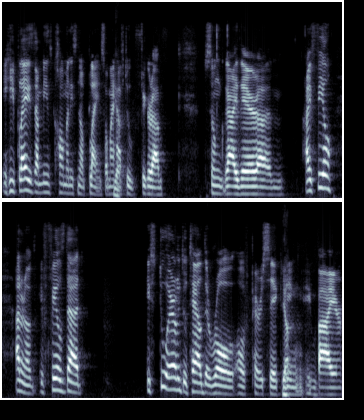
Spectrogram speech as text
If he plays, that means Coman is not playing. So I might Yeah. have to figure out some guy there. Um, I feel, I don't know. It feels that it's too early to tell the role of Perisic Yeah. in in Bayern.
